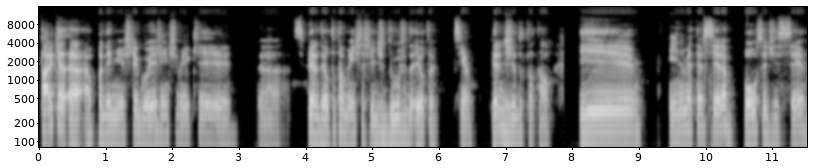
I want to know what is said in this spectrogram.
Claro que a, a pandemia chegou e a gente meio que uh, se perdeu totalmente, tá cheio de dúvida. Eu tô, assim, ó, perdido total. E, e na minha terceira bolsa de IC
